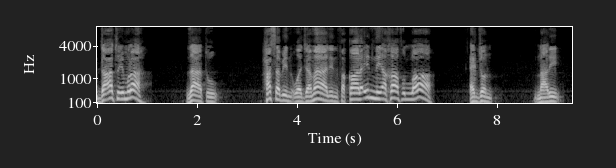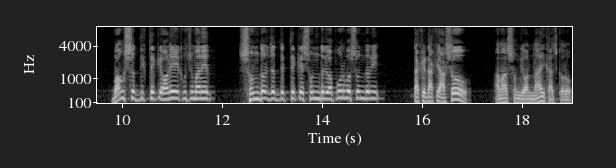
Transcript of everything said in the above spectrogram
দাঁত ইমরাহ। দাঁতু হাসাবিন ও জামালিন। ফকাল, ইন্নি আখাফুল্লাহ একজন নারী বংশের দিক থেকে অনেক উঁচু মানের। সৌন্দর্যের দিক থেকে সুন্দরী, অপূর্ব সুন্দরী, তাকে ডাকে, আসো, আমার সঙ্গে অন্যায় কাজ করো।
